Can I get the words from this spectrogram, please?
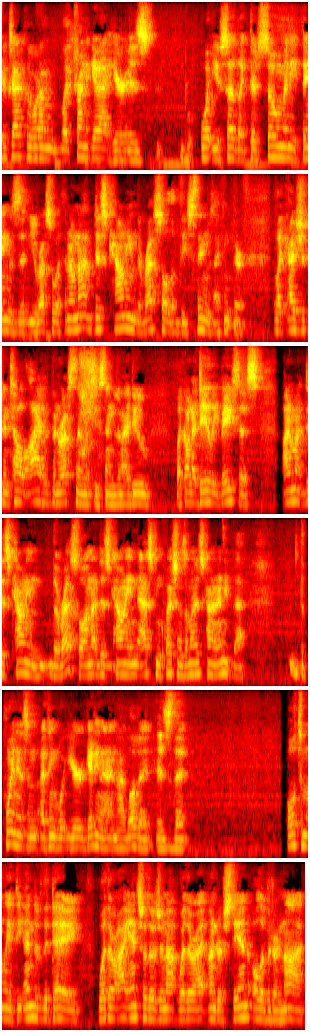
exactly what I'm like trying to get at here is what you said. Like, there's so many things that you wrestle with, and I'm not discounting the wrestle of these things. I think they're like, as you can tell, I have been wrestling with these things, and I do like on a daily basis. I'm not discounting the wrestle. I'm not discounting asking questions. I'm not discounting any of that. The point is, and I think what you're getting at, and I love it, is that ultimately, at the end of the day, whether I answer those or not, whether I understand all of it or not,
